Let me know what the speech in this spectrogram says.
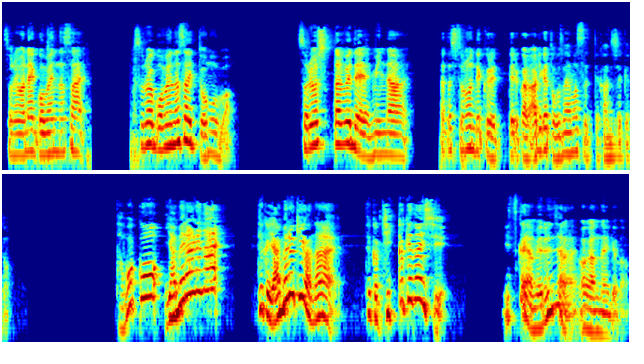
それはね、ごめんなさい。それはごめんなさいって思うわ。それを知った上でみんな、私と飲んでくれてるからありがとうございますって感じだけど。タバコやめられないてかやめる気がない。てかきっかけないし。いつかやめるんじゃない？わかんないけど。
